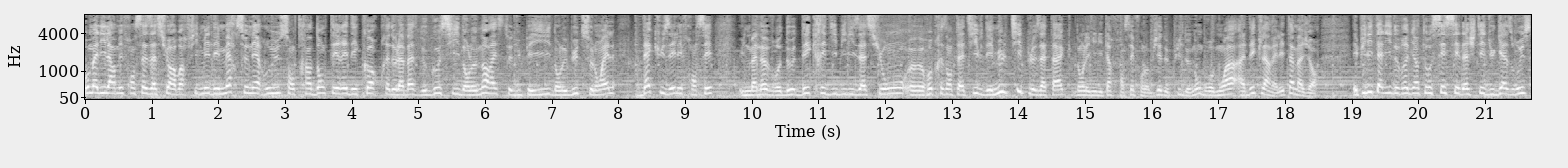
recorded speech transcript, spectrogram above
Au Mali, l'armée française assure avoir filmé des mercenaires russes en train d'enterrer des corps près de la base de Gossi dans le nord-est du pays, dans le but, selon elle, d'accuser les Français. Une manœuvre de décrédibilisation euh, représentative des multiples attaques dont les militaires français font l'objet depuis de nombreux mois, a déclaré l'état-major. Et puis l'Italie devrait bientôt cesser d'acheter du gaz russe.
